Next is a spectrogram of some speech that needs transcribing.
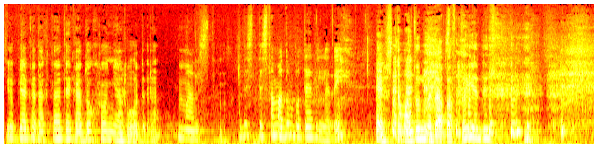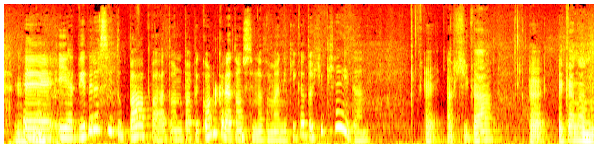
η οποία κατακτάται 100 χρόνια αργότερα. μάλιστα. Δεν, δεν σταματούν ποτέ δηλαδή. Ε, σταματούν μετά από αυτό γιατί. Ε, η αντίδραση του Πάπα των παπικών κρατών στην Οθωμανική κατοχή ποια ήταν; Ε, αρχικά ε, έκαναν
